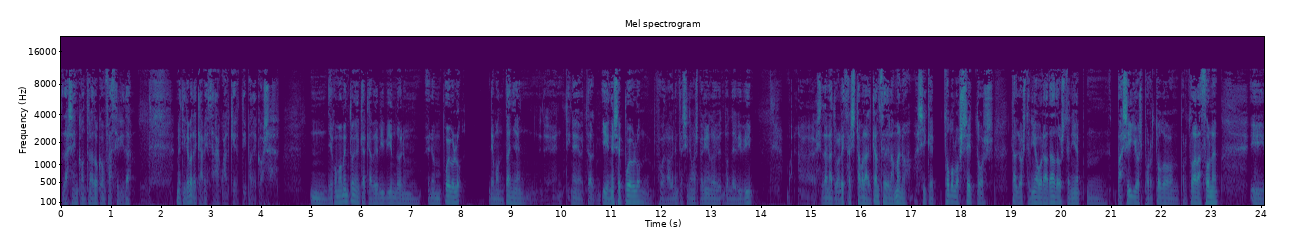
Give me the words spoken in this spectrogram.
las he encontrado con facilidad. Me tiraba de cabeza a cualquier tipo de cosas. Mm, llegó un momento en el que acabé viviendo en un, pueblo de montaña, Y en ese pueblo, probablemente el sitio más pequeño donde, viví, la naturaleza estaba al alcance de la mano, así que todos los setos tal, los tenía horadados, tenía mm, pasillos por, todo, por toda la zona y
